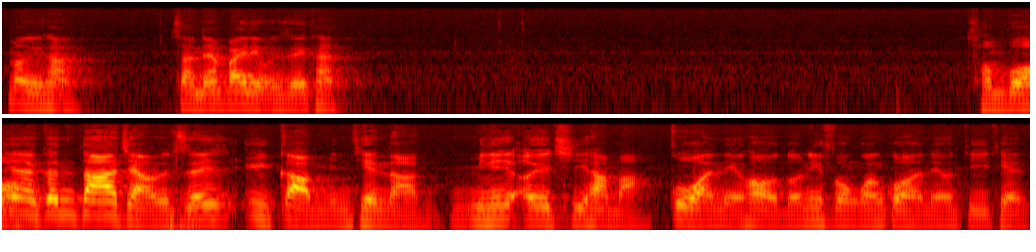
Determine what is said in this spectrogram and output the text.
慢一看，涨两百点，我直接看。重播。现在跟大家讲，我直接预告明天呐，明天就二月七号嘛，过完年后，农历封关过完年后第一天，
